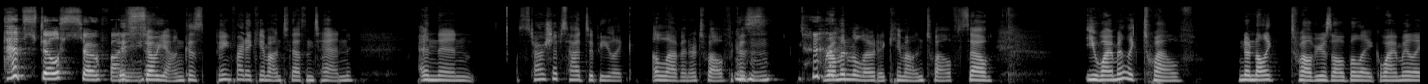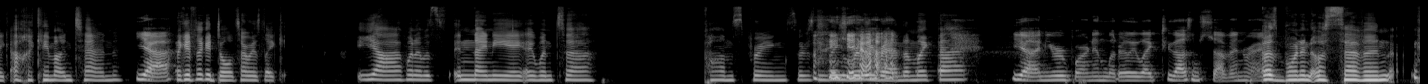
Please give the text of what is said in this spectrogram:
That's still so funny. It's so young because Pink Friday came out in 2010. And then Starships had to be like 11 or 12 because Mhm. Roman Reloaded came out in 12. So, you, why am I like 12? No, not like 12 years old, but like, why am I like, oh, it came out in 10? yeah. Like, I feel like adults are always like, yeah, when I was in 98, I went to Palm Springs or something really random like that. Yeah, and you were born in literally like 2007, right? I was born in 07.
